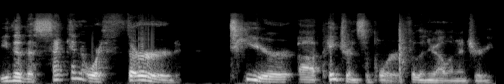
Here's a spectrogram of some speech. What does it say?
either the second or third tier uh, patron supporter for the new elementary.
